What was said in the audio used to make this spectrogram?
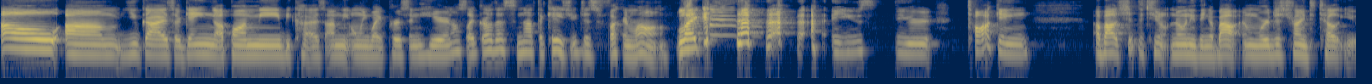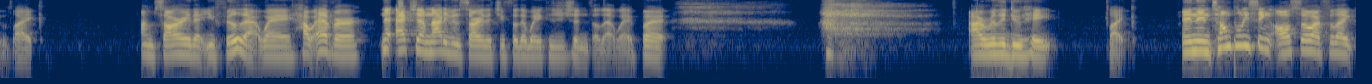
"Oh, um, you guys are ganging up on me because I'm the only white person here," and I was like, "Girl, that's not the case. You're just fucking wrong. Like, you you're talking about shit that you don't know anything about, and we're just trying to tell you, like, I'm sorry that you feel that way. However, actually, I'm not even sorry that you feel that way because you shouldn't feel that way, but." I really do hate like and then tone policing also I feel like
